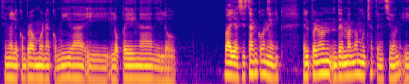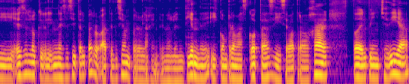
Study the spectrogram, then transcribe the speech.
si no le compran buena comida y lo peinan y lo... Vaya, si están con él, el perro demanda mucha atención y eso es lo que necesita el perro, atención, pero la gente no lo entiende y compra mascotas y se va a trabajar todo el pinche día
